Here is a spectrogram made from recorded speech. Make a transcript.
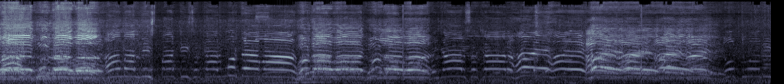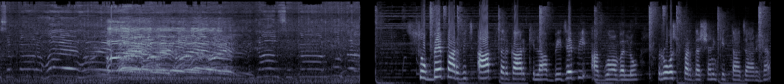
ਮੁਰਦਾਬਾਦ ਮੁਰਦਾਬਾਦ ਆਮ ਆਦਮੀ ਪਾਰਟੀ ਸਰਕਾਰ ਮੁਰਦਾਬਾਦ ਮੁਰਦਾਬਾਦ ਮੁਰਦਾਬਾਦ ਪੰਜਾਬ ਸਰਕਾਰ ਹਾਏ ਹਾਏ ਹਾਏ ਹਾਏ ਹਾਏ ਹਾਏ ਲੋਟੂਆਂ ਦੀ ਸਰਕਾਰ ਹਾਏ ਹਾਏ ਪੰਜਾਬ ਸਰਕਾਰ ਮੁਰਦਾਬਾਦ ਸੂਬੇ ਭਰ ਵਿੱਚ ਆਪ ਸਰਕਾਰ ਖਿਲਾਫ ਬੀਜੇਪੀ ਆਗੂਆਂ ਵੱਲੋਂ ਰੋਸ ਪ੍ਰਦਰਸ਼ਨ ਕੀਤਾ ਜਾ ਰਿਹਾ ਹੈ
